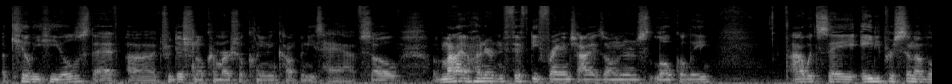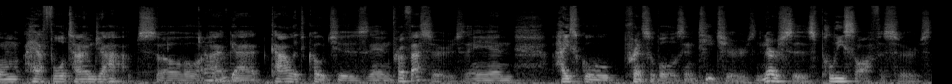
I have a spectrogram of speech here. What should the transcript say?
Achilles heels that uh, traditional commercial cleaning companies have. So of my 150 franchise owners locally. I would say 80% of them have full time jobs. So oh, I've got college coaches and professors and high school principals and teachers, nurses, police officers.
